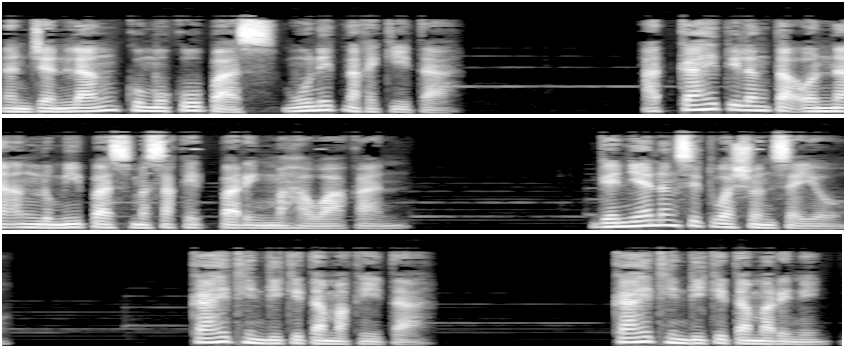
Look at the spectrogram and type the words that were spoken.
Nandyan lang kumukupas, ngunit nakikita. At kahit ilang taon na ang lumipas masakit pa ring mahawakan. Ganyan ang sitwasyon sa'yo. Kahit hindi kita makita. Kahit hindi kita marinig.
